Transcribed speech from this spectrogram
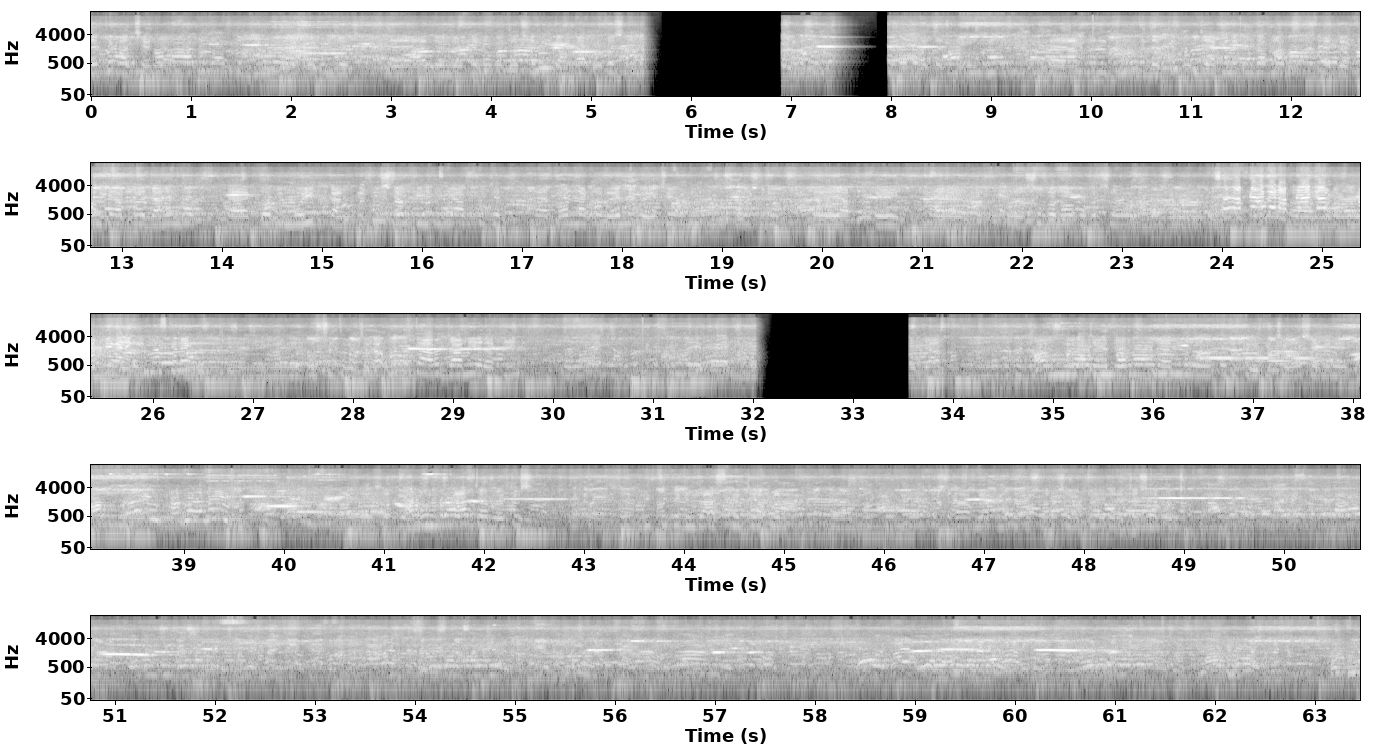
দেখতে পাচ্ছেন ভিন্ন একরকম যে আয়োজন কিন্তু আমরা আপনাদের ইতিমধ্যে দেখতে পাচ্ছেন যে এখানে কিন্তু আপনার যখনকে আপনারা জানেন যে কবি মহিব খান কিন্তু সেও কিন্তু যে আজকে যে আহ, বর্ণাঢ্য র্যালি রয়েছে উনি কিন্তু সরাসরি এই শুভ নববর্ষ উপস্থিত হয়েছেন। আপনাদেরকে আরও জানিয়ে রাখি ভিত্তিতে কিন্তু সরাসরি চেষ্টা করছি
